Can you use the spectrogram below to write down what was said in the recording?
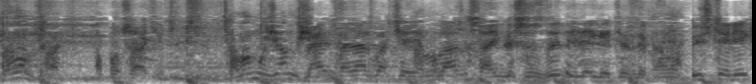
Tamam tamam. Apo sakin. Tamam hocam bir şey. Ben Fenerbahçe'ye yapılan saygısızlığı dile getirdim. Üstelik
